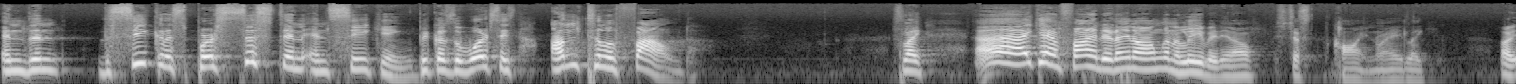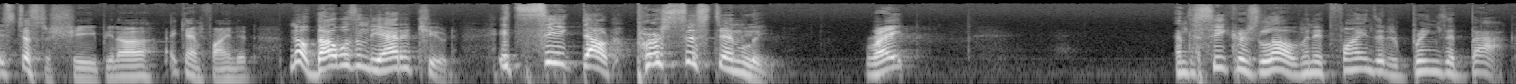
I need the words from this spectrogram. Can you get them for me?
And then the seeker is persistent in seeking because the word says until found. It's like, ah, I can't find it. I know I'm going to leave it. You know, it's just coin, right? Like, oh, it's just a sheep. You know, I can't find it. No, that wasn't the attitude. It seeked out persistently, right? And the seeker's love, when it finds it, it brings it back.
